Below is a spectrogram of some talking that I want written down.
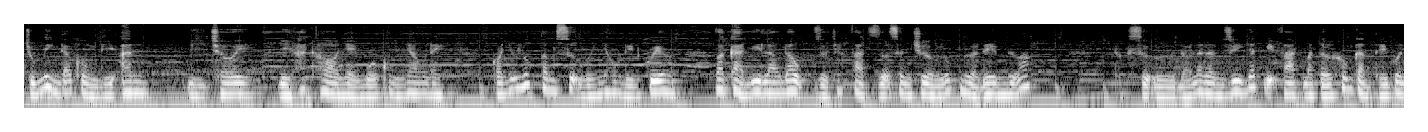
Chúng mình đã cùng đi ăn Đi chơi Đi hát hò nhảy múa cùng nhau này. Có những lúc tâm sự với nhau đến khuya Và cả đi lao động rồi trách phạt giữa sân trường lúc nửa đêm nữa. Thực sự đó là lần duy nhất bị phạt mà tớ không cảm thấy buồn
